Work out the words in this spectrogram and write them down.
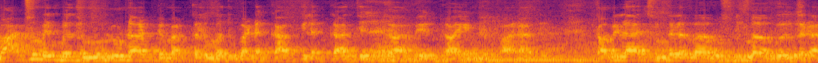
மாற்றம் என்பது முழு நாட்டு மக்களும் அது வடக்கா கிழக்கா தெற்கா மேற்கா என்று பாராது. தமிழா சிங்களமா முஸ்லிமா வேகரா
